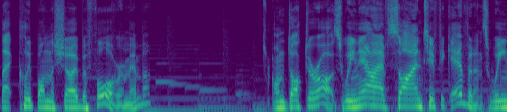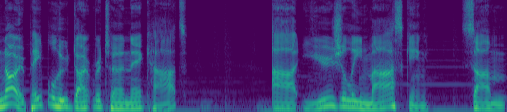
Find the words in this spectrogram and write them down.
that clip on the show before. Remember? On Dr. Oz, we now have scientific evidence. We know people who don't return their carts are usually masking some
